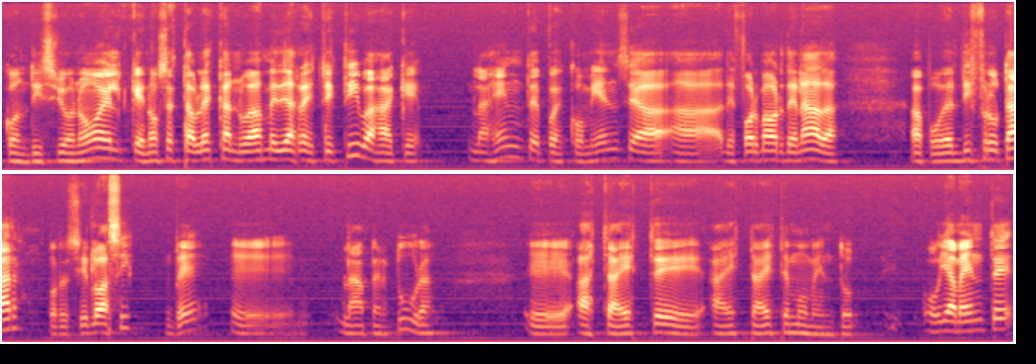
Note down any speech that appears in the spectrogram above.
condicionó el que no se establezcan nuevas medidas restrictivas a que la gente pues comience a, de forma ordenada a poder disfrutar, por decirlo así, de eh, la apertura eh, hasta este hasta este momento. Obviamente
